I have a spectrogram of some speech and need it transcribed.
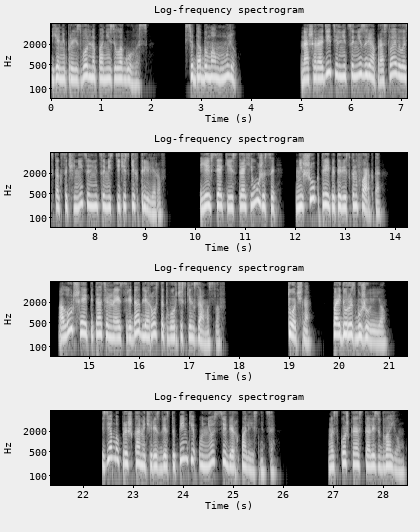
Я непроизвольно понизила голос. Сюда бы мамулю. Наша родительница не зря прославилась как сочинительница мистических триллеров. Ей всякие страхи-ужасы не шок, трепет и риск инфаркта, а лучшая питательная среда для роста творческих замыслов. Точно! Пойду разбужу ее. Зяма прыжками через две ступеньки унесся вверх по лестнице. Мы с кошкой остались вдвоем.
